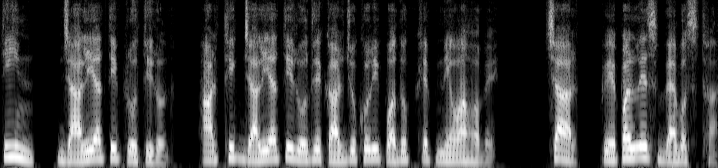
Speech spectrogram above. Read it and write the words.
তিন, জালিয়াতি প্রতিরোধ। আর্থিক জালিয়াতি রোধে কার্যকরী পদক্ষেপ নেওয়া হবে। চার, পেপারলেস ব্যবস্থা।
